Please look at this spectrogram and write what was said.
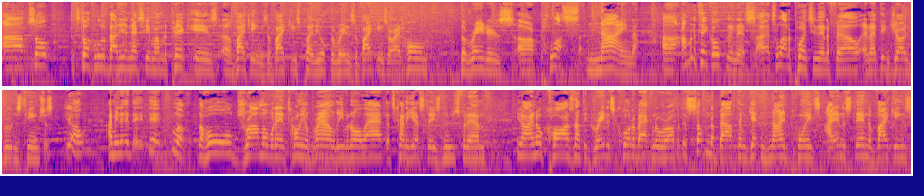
Um, so let's talk a little bit about here. Next game I'm going to pick is uh, Vikings. The Vikings play the Oakland Raiders. The Vikings are at home. The Raiders are plus nine. Uh, I'm going to take Oakland in this. Uh, it's a lot of points in the NFL, and I think Jon Gruden's team's just, you know, I mean, they, they, they- look, the whole drama with Antonio Brown leaving all that, that's kind of yesterday's news for them. You know, I know Carr's not the greatest quarterback in the world, but there's something about them getting nine points. I understand the Vikings.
